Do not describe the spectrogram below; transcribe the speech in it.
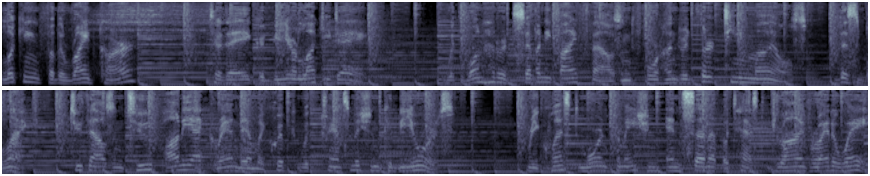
Looking for the right car? Today could be your lucky day. With 175,413 miles, this black, 2002 Pontiac Grand Am equipped with transmission could be yours. Request more information and set up a test drive right away.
